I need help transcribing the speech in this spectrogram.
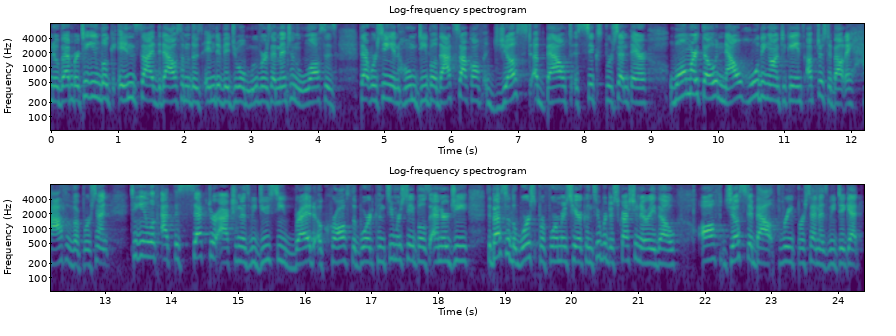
November. Taking a look inside the Dow, some of those individual movers. I mentioned the losses that we're seeing in Home Depot. That stock off just about 6% there. Walmart, though, now holding on to gains up just about a half of a percent. Taking a look at the sector action as we do see red across the board. Consumer staples, energy, the best of the worst performers here. Consumer discretionary, though, off just about 3% as we did get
